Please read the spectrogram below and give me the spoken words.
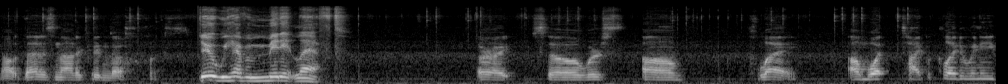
No, that is not a good nose. Dude, we have a minute left. Alright, so where's, um, clay? Um, what type of clay do we need?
